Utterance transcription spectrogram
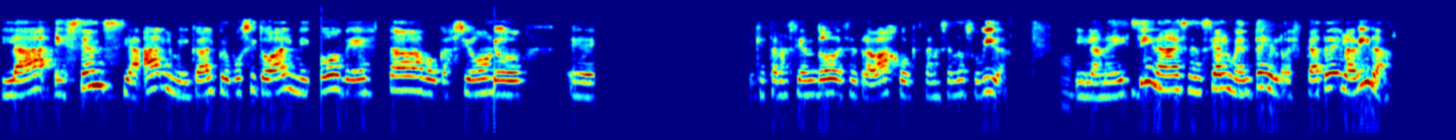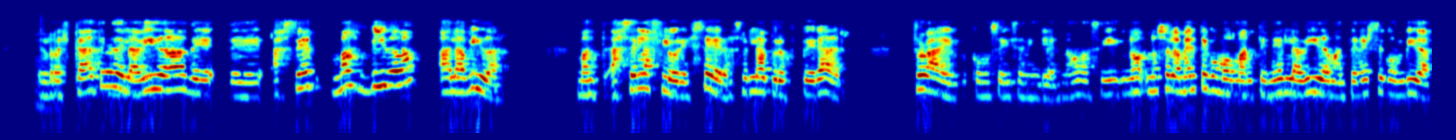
la esencia álmica, el propósito álmico de esta vocación eh, que están haciendo, de ese trabajo que están haciendo en su vida. Mm. Y la medicina esencialmente es el rescate de la vida, el mm. rescate de la vida, de, hacer más vida a la vida, hacerla florecer, hacerla prosperar, thrive, como se dice en inglés, ¿no? Así, no, no solamente como mantener la vida, mantenerse con vida,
